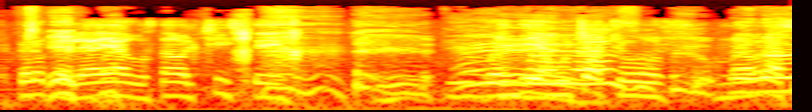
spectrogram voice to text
espero que le haya gustado el chiste. Buen día, muchachos. Un abrazo.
